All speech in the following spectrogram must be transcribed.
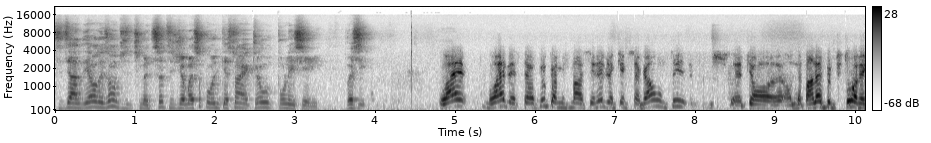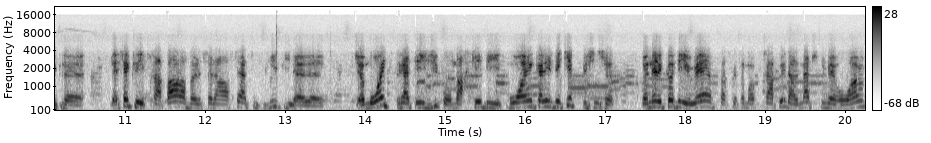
Tu dis en dehors des ondes, tu, me dis ça. J'aimerais ça poser une question à Claude pour les séries. Vas-y. Ouais, ouais, ben c'est un peu comme je mentionnais il y a quelques secondes, tu. Puis on, on a parlé un peu plus tôt avec le, le fait que les frappeurs veulent se lancer à tout prix, puis il y a moins de stratégie pour marquer des points. Quand les équipes, puis je, connais le cas des Reds parce que ça m'a frappé dans le match numéro un.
